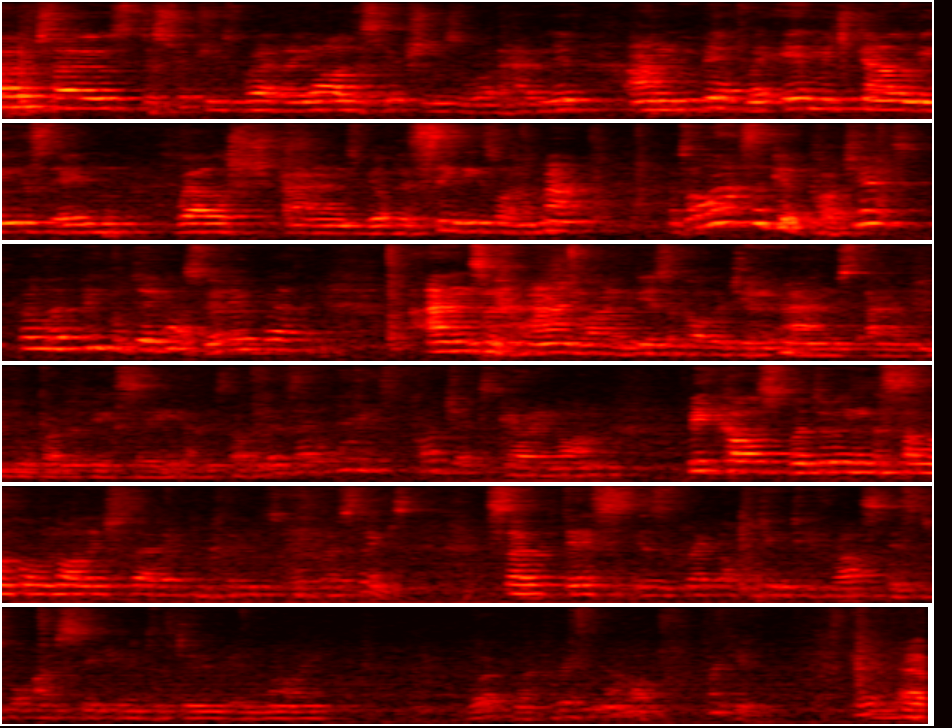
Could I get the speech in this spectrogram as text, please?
photos, descriptions of where they are, descriptions of where, they live, and we'll be able to make image galleries in Welsh and we'll be able to see these on a map. And so, oh, that's a good project. Well, people doing that's good. And, and like musicology and, and people from the VC and so on. There's all these projects going on because we're doing the sum of all knowledge that includes all those things. So this is a great opportunity for us. This is what I'm seeking to do in my work, my career from now on. Thank you. Um,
